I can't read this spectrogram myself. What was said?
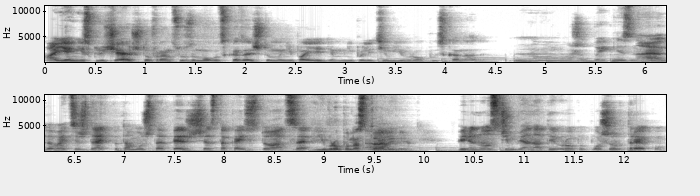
А я не исключаю, что французы могут сказать, что мы не поедем, не полетим в Европу из Канады. Ну, может быть, не знаю. Давайте ждать, потому что, опять же, сейчас такая ситуация. Европу на Сталине. Перенос чемпионата Европы по шорт-треку.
